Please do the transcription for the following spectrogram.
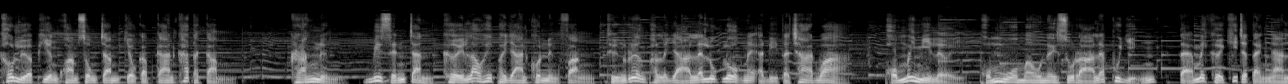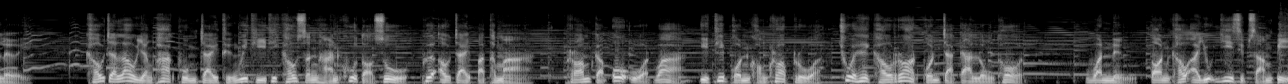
เขาเหลือเพียงความทรงจำเกี่ยวกับการฆาตกรรม ครั้งหนึ่งบิเซนจันเคยเล่าให้พยานคนหนึ่งฟัง ถึงเรื่องภรรยาและลูกๆในอดีตชาติว่า ผมไม่มีเลย ผมมัวเมาในสุราและผู้หญิง แต่ไม่เคยคิดจะแต่งงานเลย เขาจะเล่าอย่างภาคภูมิใจถึงวิธีที่เขาสังหารคู่ต่อสู้ เพื่อเอาใจปัทมา พร้อมกับโอ้อวดว่าอิทธิพลของครอบครัวช่วยให้เขารอดพ้นจากการลงโทษ วันหนึ่ง ตอนเขาอายุ 23 ปี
